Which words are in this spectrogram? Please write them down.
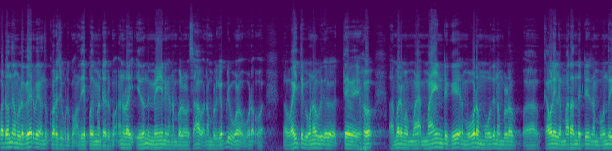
பட் வந்து நம்மளோட வேர்வை வந்து குறைச்சி கொடுக்கும். அது எப்போதுமே இருக்கும். என்னோட இது வந்து மெயினுங்க நம்மளோட சா நம்மளுக்கு எப்படி உட வயிற்றுக்கு உணவு தேவையோ அது மாதிரி நம்ம ம மைண்டுக்கு நம்ம ஓடும் போது நம்மளோட கவலையில் மறந்துட்டு நம்ம வந்து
